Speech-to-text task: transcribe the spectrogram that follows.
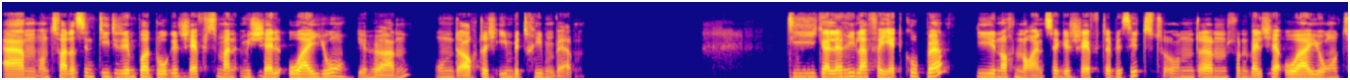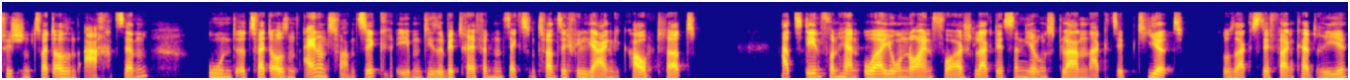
Ähm, und zwar, das sind die, die dem Bordeaux-Geschäftsmann Michel Ohaillon gehören und auch durch ihn betrieben werden. Die Galerie Lafayette-Gruppe, die noch 19 Geschäfte besitzt und ähm, von welcher Ohaillon zwischen 2018 und 2021 äh, eben diese betreffenden 26 Filialen gekauft hat, hat den von Herrn Ohaillon neuen Vorschlag des Sanierungsplans akzeptiert. So sagt Stefan Kadri,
